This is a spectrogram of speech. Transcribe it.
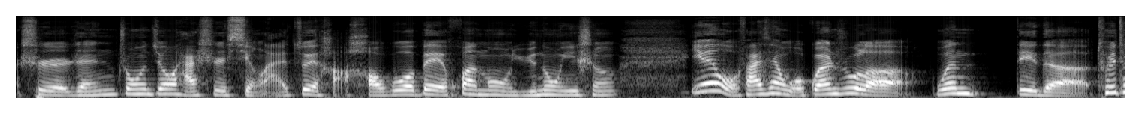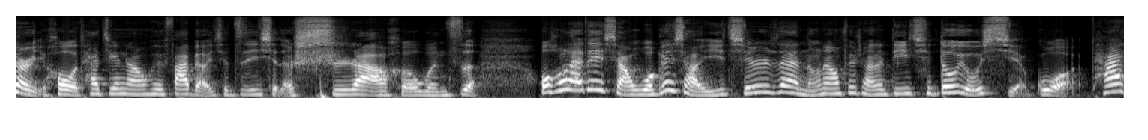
是“人终究还是醒来最好，好过被幻梦愚弄一生”。因为我发现我关注了温蒂的 Twitter 以后，他经常会发表一些自己写的诗啊和文字。我后来在想，我跟小姨其实，在能量飞船的第一期都有写过他。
